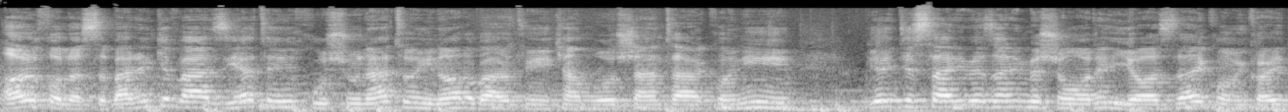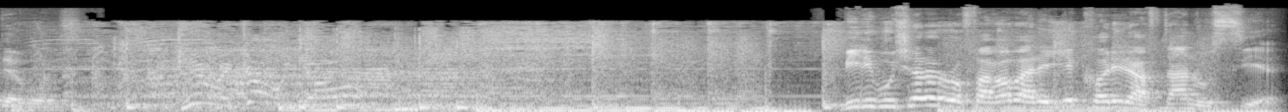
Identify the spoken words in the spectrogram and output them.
آره خلاصه. برای اینکه وضعیت این خشونت و اینا رو براتون یکم روشن‌تر کنیم بیایید یه سری بزنیم به شماره 11 کمیکای دبویز بیلی بوچر و رفقا برای یه کاری رفتن روسیه.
